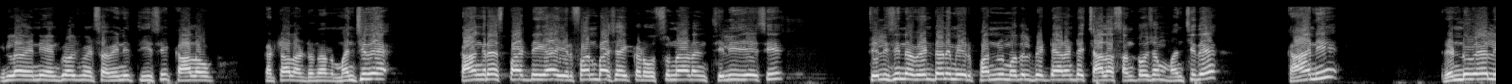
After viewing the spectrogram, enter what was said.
ఇంట్లో అవన్నీ ఎంక్రోచ్మెంట్స్ అవన్నీ తీసి కాలువ కట్టాలంటున్నారు. మంచిదే. కాంగ్రెస్ పార్టీగా ఇర్ఫాన్ బాషా ఇక్కడ వస్తున్నాడని తెలియజేసి తెలిసిన వెంటనే మీరు పనులు మొదలు పెట్టారంటే చాలా సంతోషం మంచిదే. కానీ రెండు వేలు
